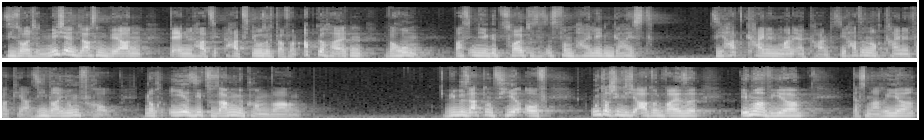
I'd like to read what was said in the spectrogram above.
Sie sollte nicht entlassen werden. Der Engel hat, hat Josef davon abgehalten. Warum? Was in ihr gezeugt ist, das ist vom Heiligen Geist. Sie hat keinen Mann erkannt. Sie hatte noch keinen Verkehr. Sie war Jungfrau, noch ehe sie zusammengekommen waren. Die Bibel sagt uns hier auf unterschiedliche Art und Weise immer wieder, dass Maria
